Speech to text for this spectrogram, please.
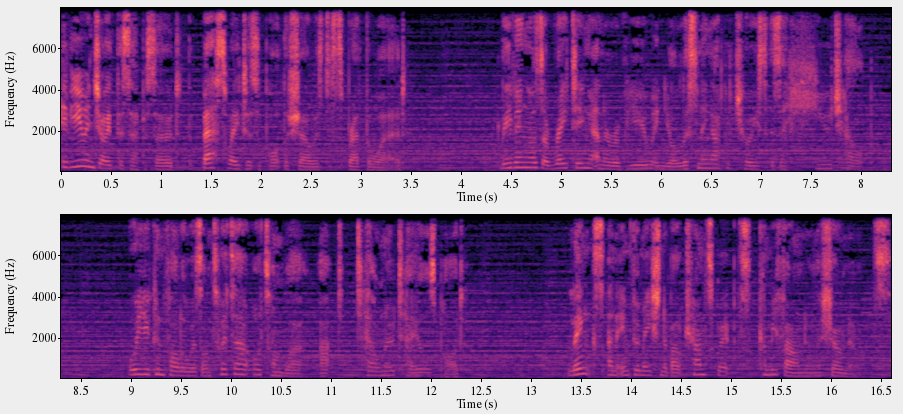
If you enjoyed this episode, the best way to support the show is to spread the word. Leaving us a rating and a review in your listening app of choice is a huge help. Or you can follow us on Twitter or Tumblr at Tell No Tales Pod. Links and information about transcripts can be found in the show notes.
